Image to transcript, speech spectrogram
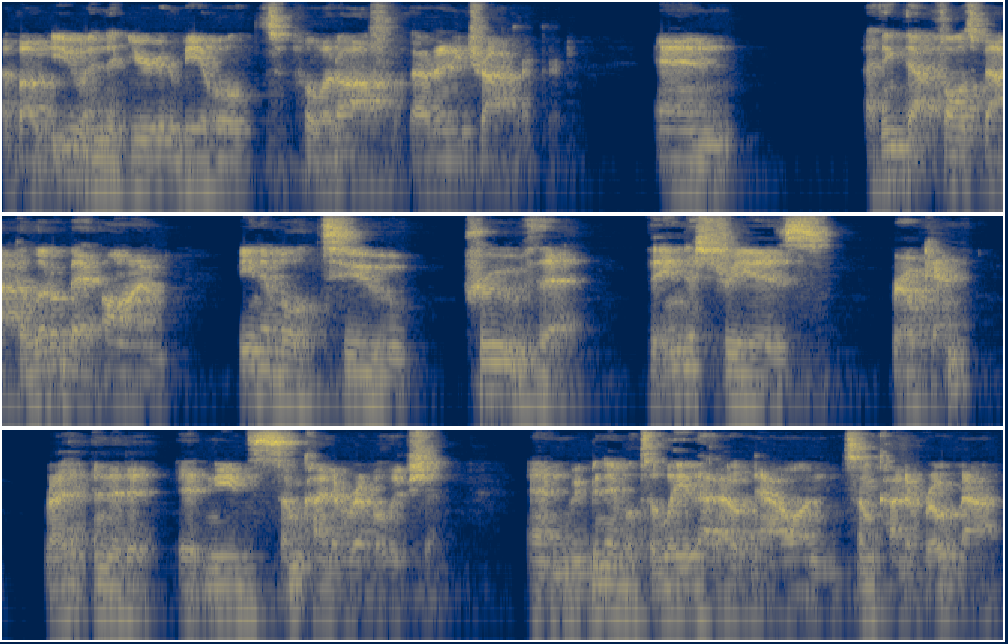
about you and that you're going to be able to pull it off without any track record. And I think that falls back a little bit on being able to prove that the industry is broken, right? And that it, it needs some kind of revolution. And we've been able to lay that out now on some kind of roadmap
